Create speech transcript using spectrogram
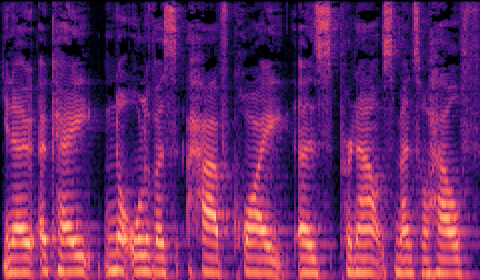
You know, okay, not all of us have quite as pronounced mental health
